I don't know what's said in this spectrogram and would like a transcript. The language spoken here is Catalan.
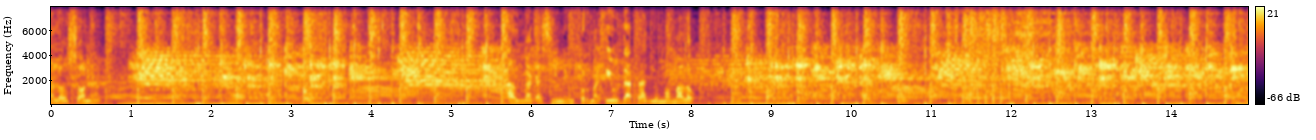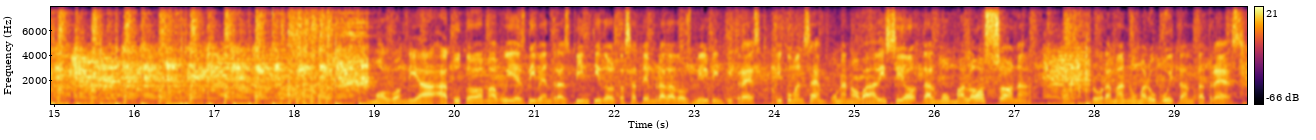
Montmeló sona. El magazín informatiu de Ràdio Montmeló. Molt bon dia a tothom. Avui és divendres 22 de setembre de 2023 i comencem una nova edició del Montmeló Sona, programa número 83.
